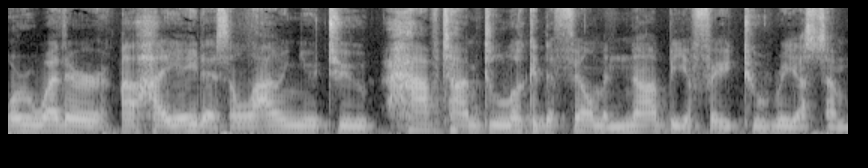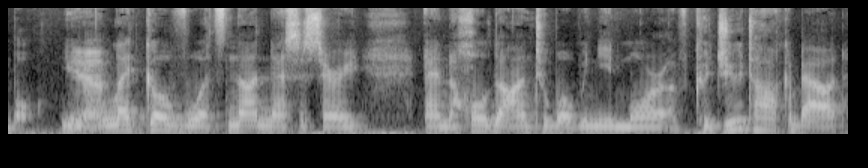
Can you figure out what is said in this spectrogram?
or whether a hiatus allowing you to have time to look at the film and not be afraid to reassemble. You yeah. know, let go of what's not necessary and hold on to what we need more of. Could you talk about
